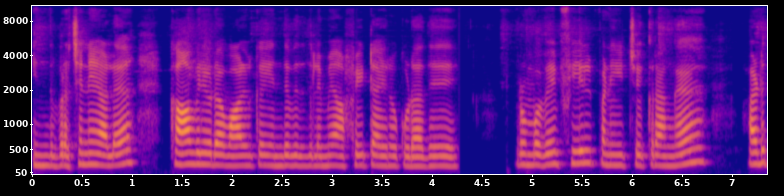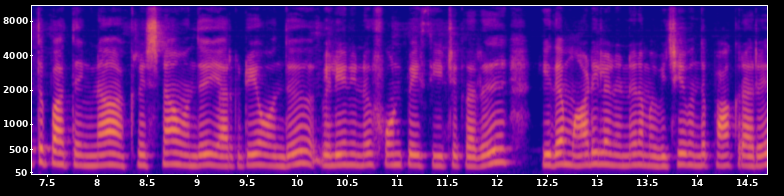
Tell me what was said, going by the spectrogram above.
இந்த பிரச்சனையால் காவிரியோட வாழ்க்கை எந்த விதத்துலையுமே அஃபெக்ட் ஆகிடக்கூடாது ரொம்பவே ஃபீல் பண்ணிகிட்ருக்குறாங்க அடுத்து பார்த்தீங்கன்னா கிருஷ்ணா வந்து யார்கிட்டேயோ வந்து வெளியே நின்று ஃபோன் பேசிகிட்டு இருக்காரு இதை மாடியில் நின்று நம்ம விஜய் வந்து பார்க்குறாரு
